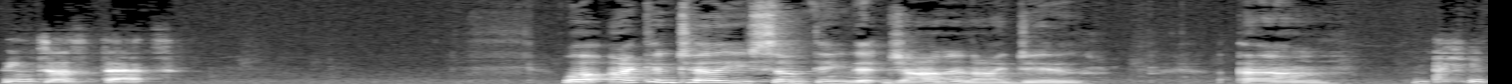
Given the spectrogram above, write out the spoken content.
think just that. Well, I can tell you something that John and I do. Um, Okay.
